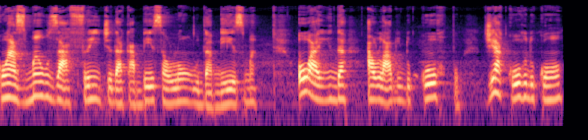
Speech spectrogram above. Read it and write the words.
com as mãos à frente da cabeça ao longo da mesma, ou ainda ao lado do corpo, de acordo com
